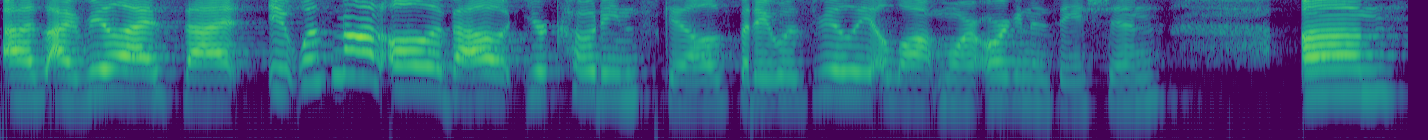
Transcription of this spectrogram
as I realized that it was not all about your coding skills, but it was really a lot more organization. Um,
